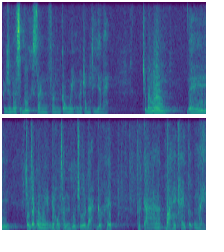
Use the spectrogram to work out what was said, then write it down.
Và chúng ta sẽ bước sang phần cầu nguyện ở trong thời gian này. Chúa ban ơn để chúng ta cầu nguyện để hội thánh của Chúa đạt được hết tất cả bảy khải tượng này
